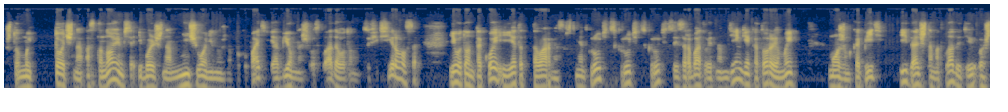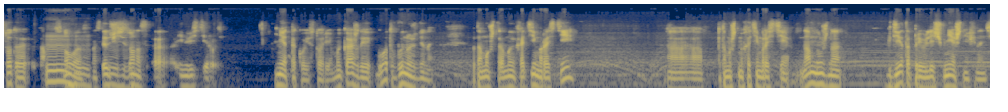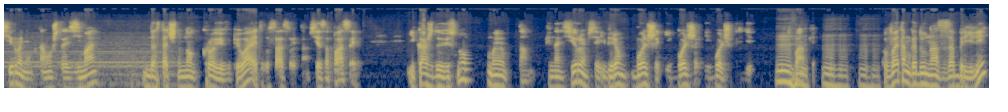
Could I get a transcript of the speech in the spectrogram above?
что мы точно остановимся, и больше нам ничего не нужно покупать, и объем нашего склада, вот он зафиксировался, и вот он такой, и этот товарный ассортимент крутится, крутится, крутится, и зарабатывает нам деньги, которые мы можем копить и дальше там откладывать и во что-то там mm-hmm. снова на следующий mm-hmm. сезон э, инвестировать. Нет такой истории. Мы каждый год вынуждены, потому что мы хотим расти, э, потому что мы хотим расти. Нам нужно где-то привлечь внешнее финансирование, потому что зима достаточно много крови выпивает, высасывает там все запасы, и каждую весну мы там финансируемся и берем больше и больше и больше кредит в банке. В этом году нас забрили,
